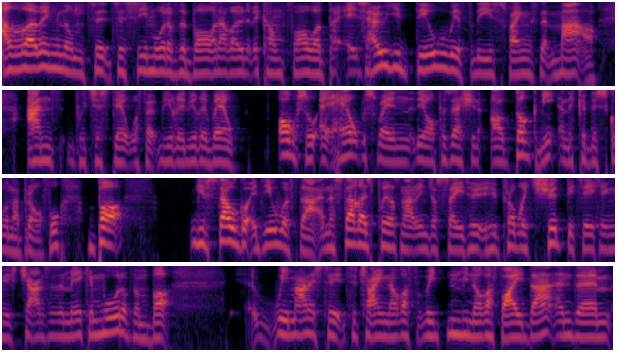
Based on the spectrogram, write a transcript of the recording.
allowing them to, to see more of the ball and allowing it to come forward. But it's how you deal with these things that matter, and we just dealt with it really, really well. Also, it helps when the opposition are dog meat and they couldn't score in a brothel, but you've still got to deal with that. And there still is players on that Rangers side who, who probably should be taking these chances and making more of them. But we managed to, to try and nullify, we, we nullified that. And, um,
